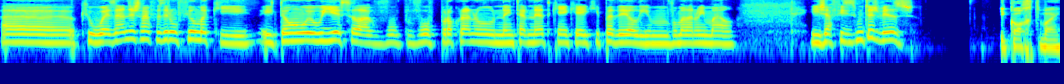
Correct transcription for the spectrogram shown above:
ah, que o Wes Anderson vai fazer um filme aqui. Então eu ia, sei lá, vou, vou procurar no- na internet quem é que é a equipa dele e vou mandar um e-mail. E já fiz isso muitas vezes. E corre-te bem.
